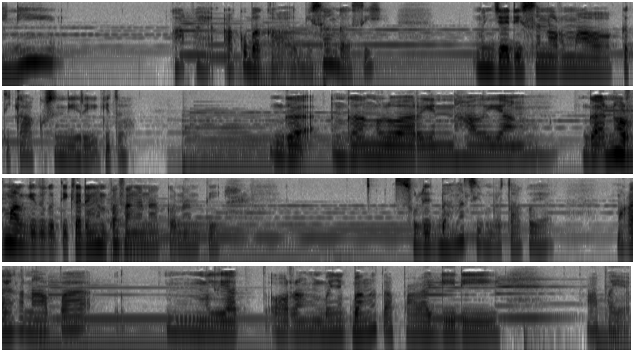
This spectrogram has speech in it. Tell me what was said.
ini apa ya aku bakal bisa nggak sih menjadi senormal ketika aku sendiri? Gitu. Nggak nggak ngeluarin hal yang nggak normal gitu ketika dengan pasangan aku nanti. Sulit banget sih menurut aku ya. Makanya kenapa melihat orang banyak banget apalagi di apa ya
